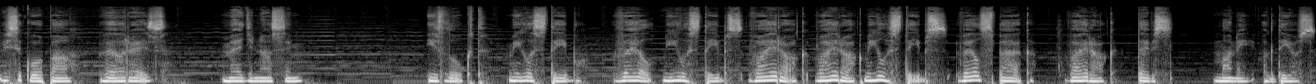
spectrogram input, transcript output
visi kopā vēlreiz mēģināsim izlūgt mīlestību, vēl mīlestības, vairāk, vairāk mīlestības, vēl spēka, vairāk tevis manī, ak, Dievs!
